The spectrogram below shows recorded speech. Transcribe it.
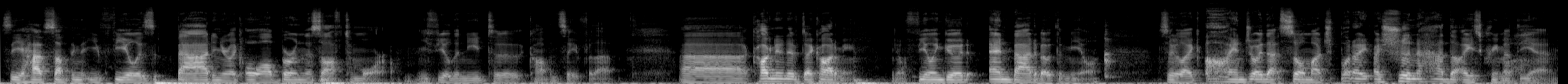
So you have something that you feel is bad, and you're like, "Oh, I'll burn this off tomorrow." You feel the need to compensate for that. Uh, cognitive dichotomy. You know, feeling good and bad about the meal. So you're like, "Oh, I enjoyed that so much, but I, I shouldn't have had the ice cream at the end."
